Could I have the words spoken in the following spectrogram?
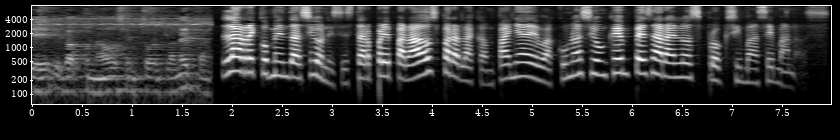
eh, vacunados en todo el planeta. La recomendación es estar preparados para la campaña de vacunación que empezará en las próximas semanas.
